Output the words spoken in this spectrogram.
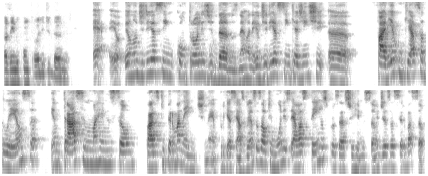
fazendo controle de danos. É, eu, eu não diria assim controle de danos, né, Rony? Eu diria assim que a gente uh, faria com que essa doença entrasse numa remissão quase que permanente, né? Porque assim, as doenças autoimunes, elas têm os processos de remissão e de exacerbação.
